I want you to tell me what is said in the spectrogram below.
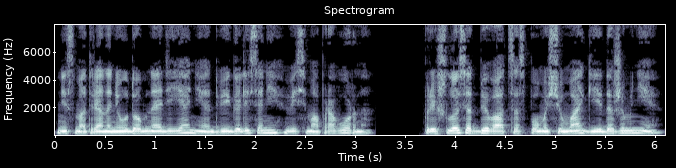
Несмотря на неудобное одеяние, двигались они весьма проворно. Пришлось отбиваться с помощью магии даже мне.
